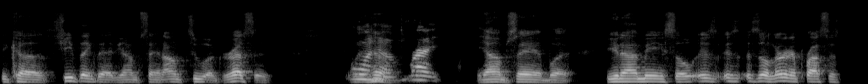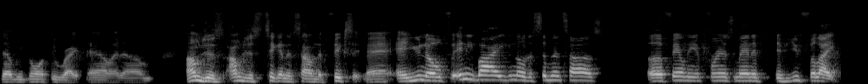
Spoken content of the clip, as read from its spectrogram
because she think that, you know what I'm saying, I'm too aggressive with On him. Right. you know I'm saying? But you know what I mean? So it's, it's it's a learning process that we're going through right now. And um I'm just I'm just taking the time to fix it, man. And you know, for anybody, you know, the sibling ties, uh, family and friends, man, if, if you feel like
